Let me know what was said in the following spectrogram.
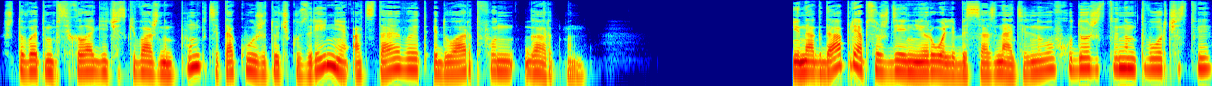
что в этом психологически важном пункте такую же точку зрения отстаивает Эдуард фон Гартман. Иногда при обсуждении роли бессознательного в художественном творчестве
